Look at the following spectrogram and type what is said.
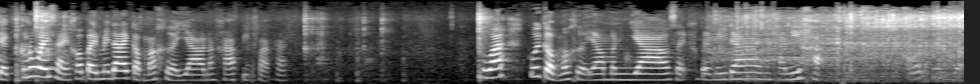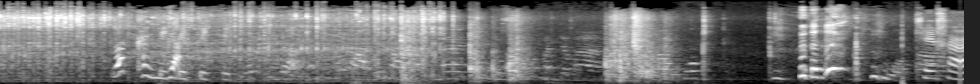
แต่กล้วยใส่เข้าไปไม่ได้กับมะเขือยาวนะคะ ปิดฝาค่ะ เพราะว่ากล้วยกับมะเขือยาวมันยาวใส่เข้าไปไม่ได้นะคะ นี่ค่ะรสขยะปิดปิดปิดมันจะมาเอาพวกโอเคค่ะ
